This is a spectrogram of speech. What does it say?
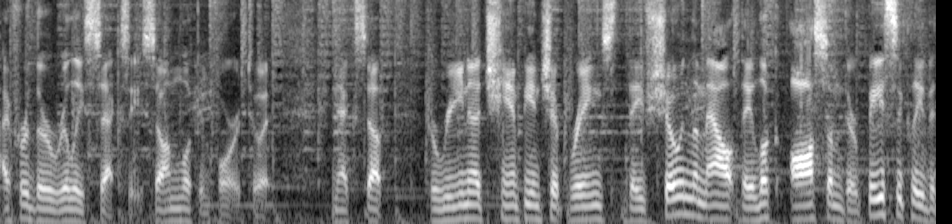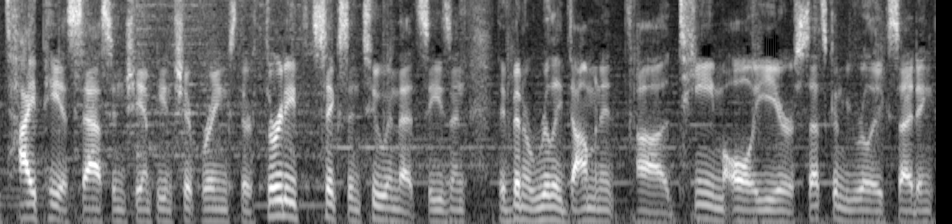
I've heard they're really sexy, so I'm looking forward to it. Next up, Garena Championship rings. They've shown them out. They look awesome. They're basically the Taipei Assassin Championship rings. They're 36 and 2 in that season. They've been a really dominant uh, team all year, so that's going to be really exciting.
